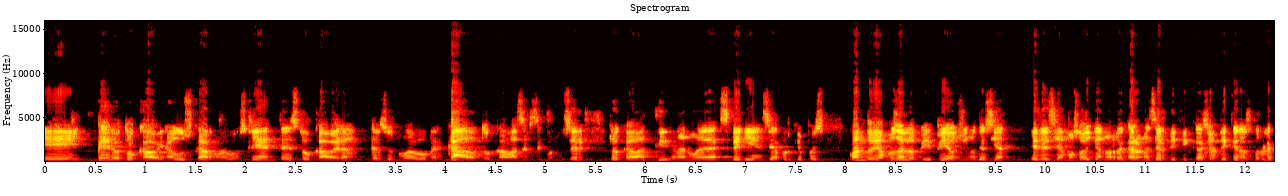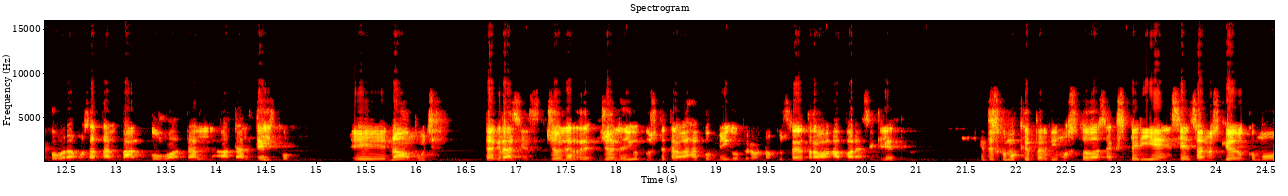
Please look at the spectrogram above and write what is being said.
Eh, pero tocaba ir a buscar nuevos clientes, tocaba ir a hacerse un nuevo mercado, tocaba hacerse conocer, tocaba adquirir una nueva experiencia, porque pues cuando íbamos a los BPOs y nos decían, les decíamos, oiga, nos regalan una certificación de que nosotros le cobramos a tal banco o a tal, a tal telco. Eh, no, muchas gracias. Yo le, yo le digo que usted trabaja conmigo, pero no que usted trabaja para ese cliente. Entonces como que perdimos toda esa experiencia, o sea, nos quedó como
